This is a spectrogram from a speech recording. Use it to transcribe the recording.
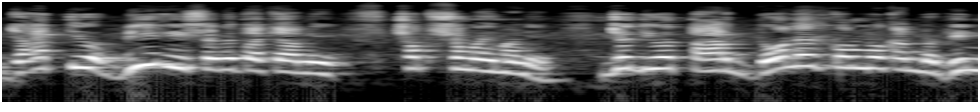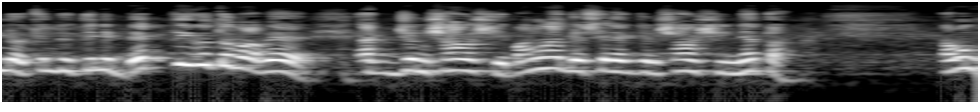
জাতীয় বীর হিসেবে তাকে আমি সবসময় মানি। যদিও তার দলের কর্মকাণ্ড ভিন্ন, কিন্তু তিনি ব্যক্তিগতভাবে একজন সাহসী, বাংলাদেশের একজন সাহসী নেতা। এবং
